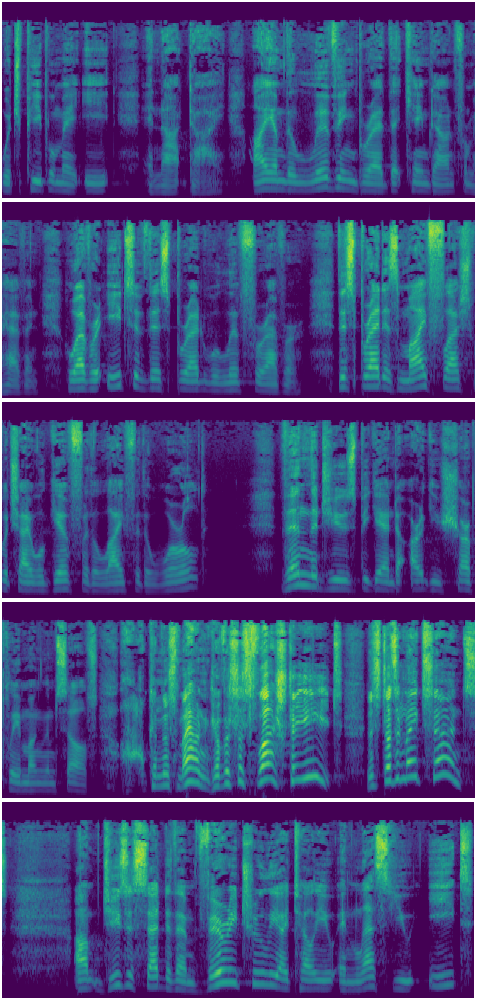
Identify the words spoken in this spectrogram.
which people may eat and not die. I am the living bread that came down from heaven. Whoever eats of this bread will live forever. This bread is my flesh, which I will give for the life of the world. Then the Jews began to argue sharply among themselves How can this man give us his flesh to eat? This doesn't make sense. Um, Jesus said to them, Very truly I tell you, unless you eat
